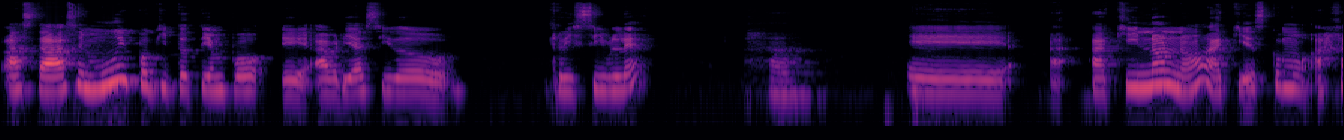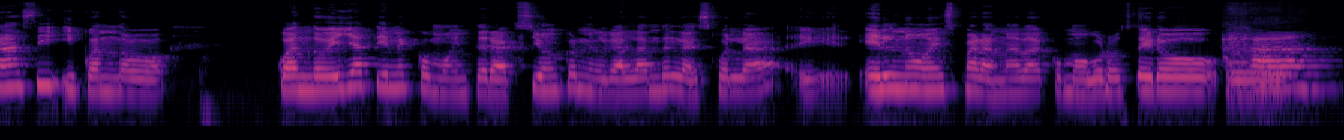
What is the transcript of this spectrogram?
hasta hace muy poquito tiempo eh, habría sido risible. Ajá. Eh, aquí no, ¿no? Aquí es como, ajá, sí, y cuando, cuando ella tiene como interacción con el galán de la escuela, él no es para nada como grosero ajá.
